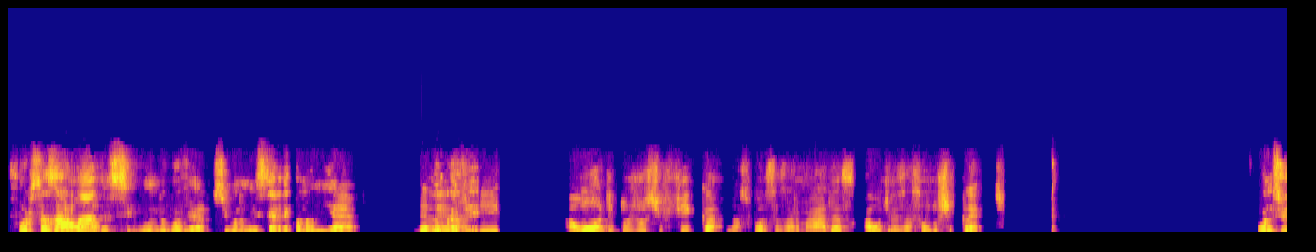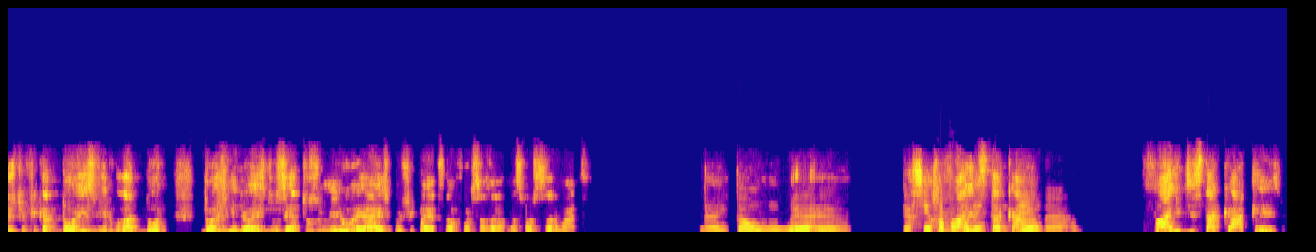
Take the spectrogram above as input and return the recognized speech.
Forças Qual... Armadas, segundo o governo, segundo o Ministério da Economia. É. Beleza. Nunca vi. E aonde tu justifica nas Forças Armadas a utilização do chiclete? onde se justifica 2,2 milhões e 200 mil reais por chicletes nas Forças, nas Forças Armadas. É, então, é, é, é assim, é só para vale poder destacar, entender, né? Vale destacar, Cleiser,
